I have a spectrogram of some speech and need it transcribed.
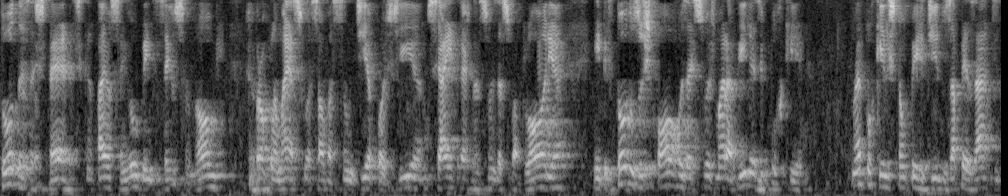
todas as terras, cantai ao Senhor, bendizei o seu nome, proclamai a sua salvação dia após dia, anunciai entre as nações a sua glória, entre todos os povos as suas maravilhas. E por quê? Não é porque eles estão perdidos, apesar de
